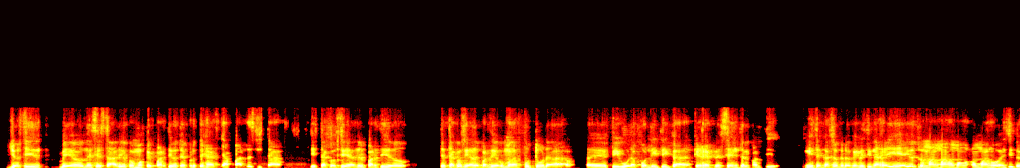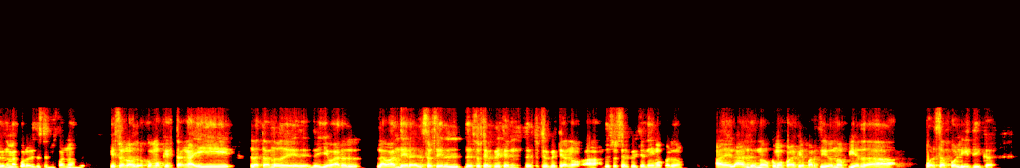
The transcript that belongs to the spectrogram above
yo sí veo necesario como que el partido te proteja y aparte si está, si está considerando el partido, te está considerando el partido como una futura eh, figura política que representa el partido. En este caso creo que Cristina Reyes y hay otro más, más, un más jovencito, que no me acuerdo ahorita se me fue el nombre, que son los dos como que están ahí tratando de, de, llevar la bandera del social, del social, cristian, del social cristiano, a, del social cristianismo, perdón, adelante, ¿no? Como para que el partido no pierda fuerza política.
